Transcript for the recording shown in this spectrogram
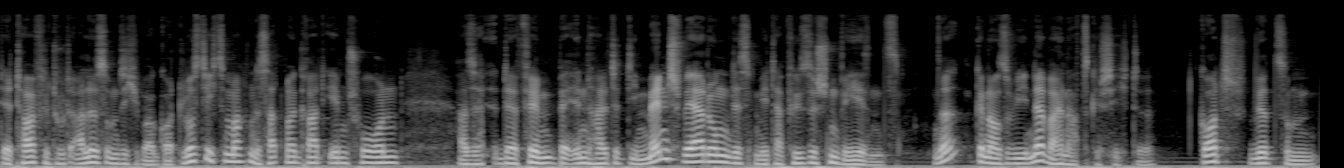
der Teufel tut alles, um sich über Gott lustig zu machen, das hat man gerade eben schon. Also der Film beinhaltet die Menschwerdung des metaphysischen Wesens, ne? genauso wie in der Weihnachtsgeschichte. Gott wird zum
